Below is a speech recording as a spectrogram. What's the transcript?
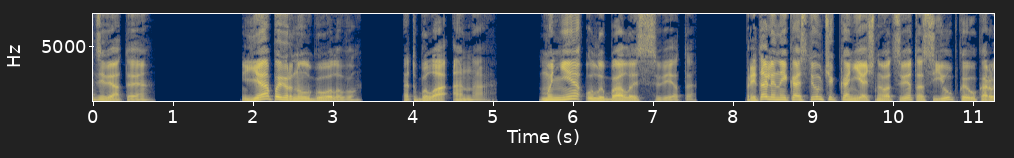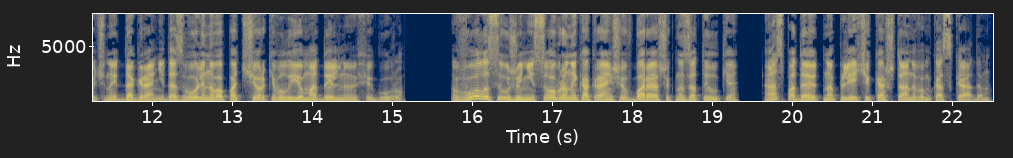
девятая. Я повернул голову. Это была она. Мне улыбалась Света. Приталенный костюмчик коньячного цвета с юбкой, укороченной до грани дозволенного, подчеркивал ее модельную фигуру. Волосы уже не собраны, как раньше, в барашек на затылке, а спадают на плечи каштановым каскадом.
